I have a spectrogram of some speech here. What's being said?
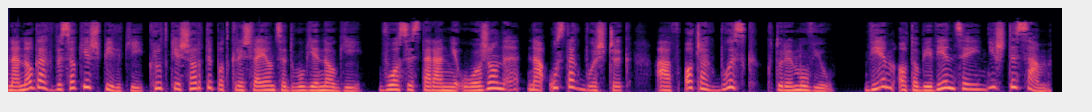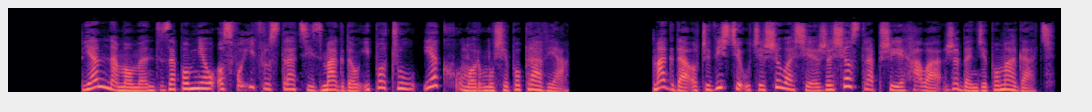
Na nogach wysokie szpilki, krótkie szorty podkreślające długie nogi, włosy starannie ułożone, na ustach błyszczyk, a w oczach błysk, który mówił, wiem o tobie więcej niż ty sam. Jan na moment zapomniał o swojej frustracji z Magdą i poczuł, jak humor mu się poprawia. Magda oczywiście ucieszyła się, że siostra przyjechała, że będzie pomagać.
